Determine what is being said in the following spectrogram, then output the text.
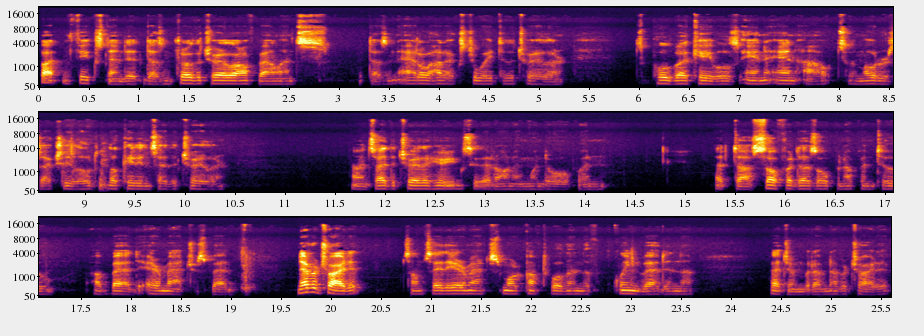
But if you extend it, it doesn't throw the trailer off balance. It doesn't add a lot of extra weight to the trailer. It's pulled by cables in and out, so the motor is actually located inside the trailer. Now inside the trailer here you can see that awning window open. That uh, sofa does open up into a bed, air mattress bed. Never tried it. Some say the air mattress is more comfortable than the queen bed in the bedroom, but I've never tried it.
